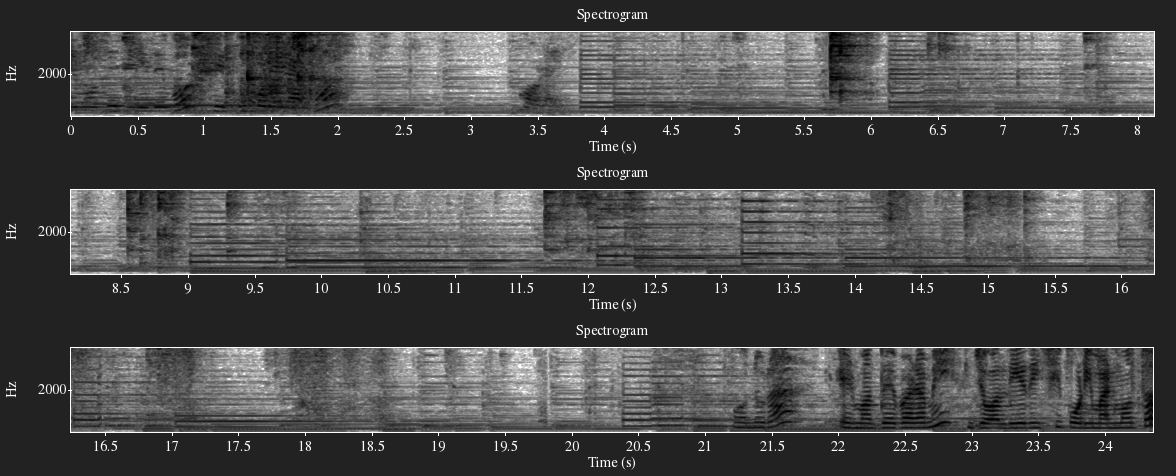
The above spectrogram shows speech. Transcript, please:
এর মধ্যে দিয়ে করে রাখা কড়াই। বন্ধুরা, এর মধ্যে এবার আমি জল দিয়ে দিচ্ছি পরিমাণ মতো।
